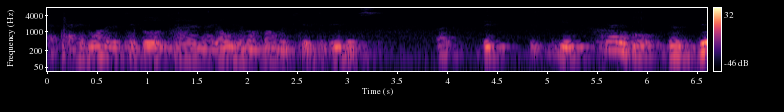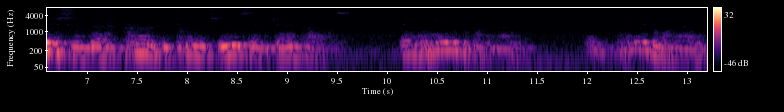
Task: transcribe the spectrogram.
I, had wanted to take a little time, I only have a moment here to do this, but the, the incredible division that occurred between Jews and Gentiles, they hated one another. They hated one another.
